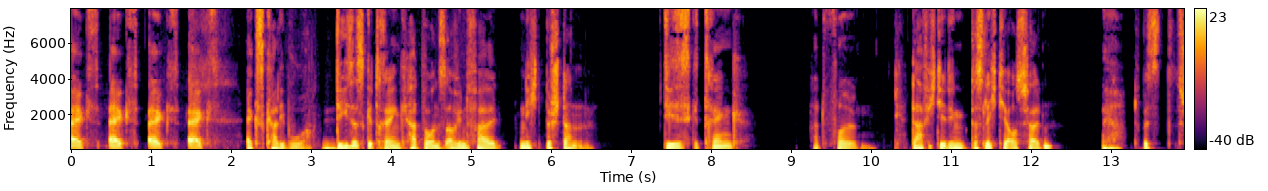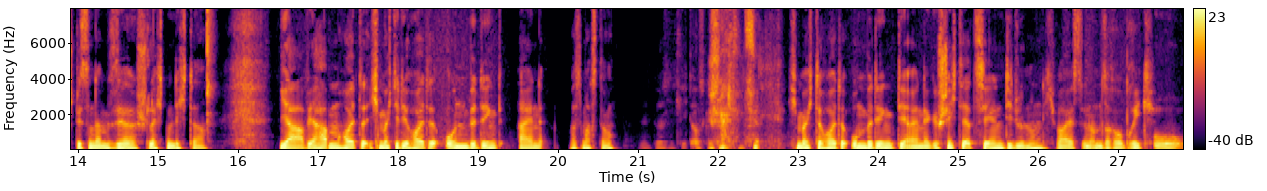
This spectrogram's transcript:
X, X, X, X. Excalibur. Dieses Getränk hat bei uns auf jeden Fall nicht bestanden. Dieses Getränk hat Folgen. Darf ich dir den, das Licht hier ausschalten? Ja. Du bist, stehst in einem sehr schlechten Licht da. Ja, wir haben heute, ich möchte dir heute unbedingt ein, was machst du? Du hast das Licht ausgeschaltet. Ich möchte heute unbedingt dir eine Geschichte erzählen, die du noch nicht weißt in unserer Rubrik. Oh.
